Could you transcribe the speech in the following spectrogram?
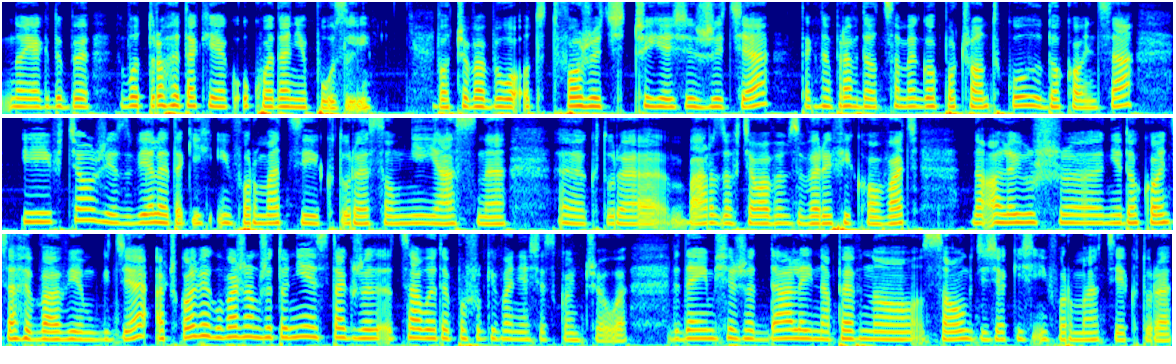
no jak gdyby, to było trochę takie jak układanie puzli, bo trzeba było odtworzyć czyjeś życie, tak naprawdę od samego początku do końca i wciąż jest wiele takich informacji, które są niejasne, e, które bardzo chciałabym zweryfikować, no ale już e, nie do końca chyba wiem gdzie. Aczkolwiek uważam, że to nie jest tak, że całe te poszukiwania się skończyły. Wydaje mi się, że dalej na pewno są gdzieś jakieś informacje, które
